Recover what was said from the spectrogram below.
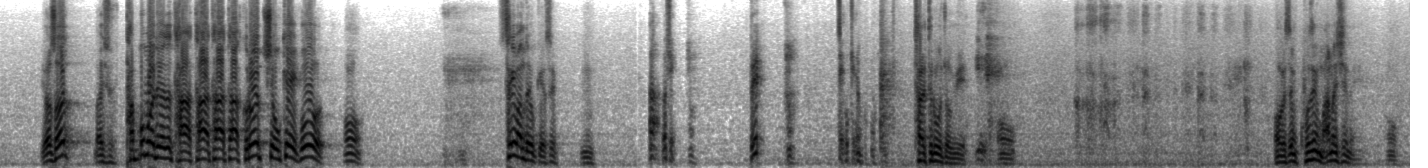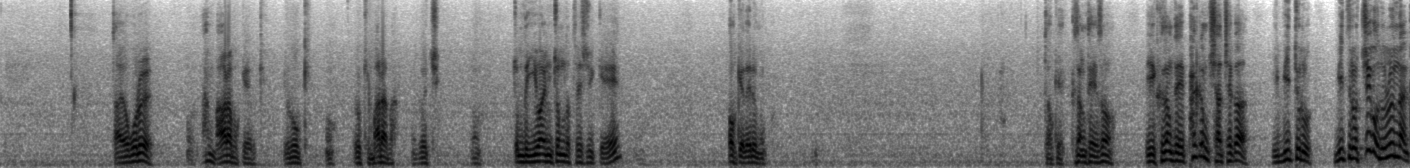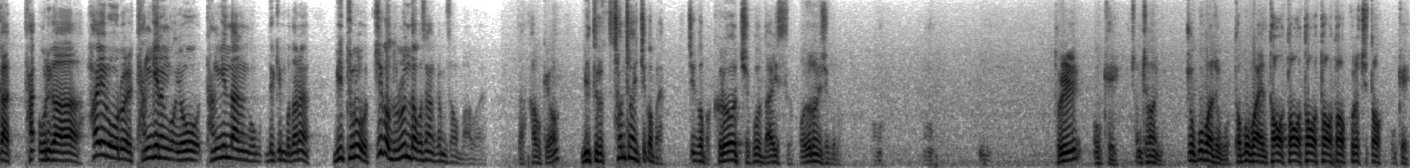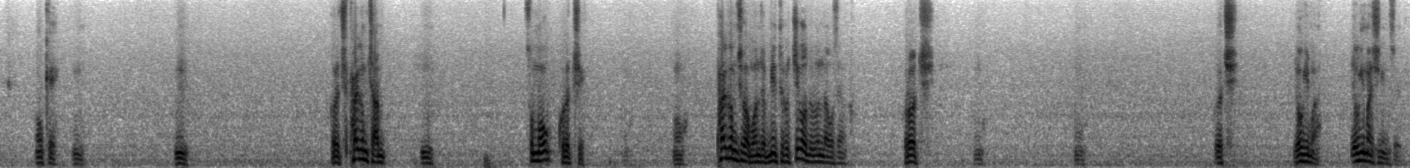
여섯. 나이스. 다 뽑아줘야 돼. 다, 다, 다, 다. 그렇지. 오케이. 굿. 어. 세 개만 더 해볼게요, 쌤. 음. 하나, 그렇지. 어. 둘, 어. 셋, 오케이. 어. 잘 들어오죠, 위에. 어. 어, 쌤 고생 많으시네. 어. 자, 요거를 어, 한번 말아볼게요, 이렇게. 요렇게. 어, 이렇게 말아봐. 어, 그렇지. 어. 좀더 이완이 좀 더 될 수 있게. 어깨 내려놓고. 자, 오케이. 그 상태에서, 이 그 상태의 팔꿈치 자체가 이 밑으로, 밑으로 찍어 누른다. 그러니까 다- 우리가 하이로를 당기는 거, 요, 당긴다는 거 느낌보다는 밑으로 찍어 누른다고 생각하면서 한번 봐봐요. 자, 가볼게요. 밑으로 천천히 찍어봐요. 찍어봐. 그렇지. 굿, 나이스. 어, 이런 식으로. 어, 어. 음. 둘, 오케이. 천천히. 쭉 뽑아주고. 더 뽑아야 돼. 더, 더, 더, 더, 더. 그렇지. 더. 오케이. 오케이. 음. 음. 그렇지. 팔꿈치 안, 음. 손목. 그렇지. 어. 팔꿈치가 먼저 밑으로 찍어 누른다고 생각. 그렇지. 음. 음. 그렇지. 여기만. 여기만 신경 써야 돼.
